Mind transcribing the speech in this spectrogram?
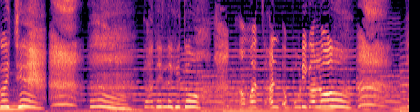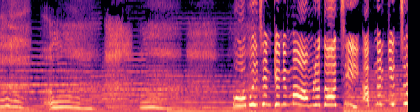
কইছে। তাদের লেগে তো? আমার জানটা পুড়ি গেল। ও বলছেন কেন মা, আমরা তো আছি। আপনার কিচ্ছু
